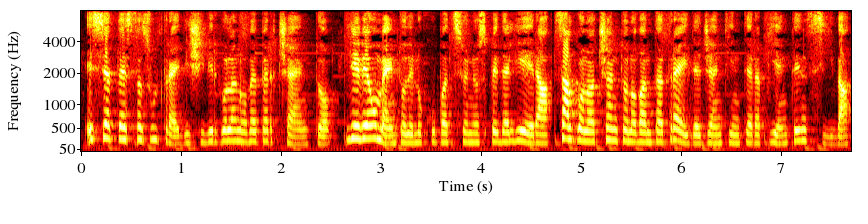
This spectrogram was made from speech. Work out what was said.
e si attesta sul 13,9%. Lieve aumento dell'occupazione ospedaliera. Salgono a 193 i degenti in terapia intensiva,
